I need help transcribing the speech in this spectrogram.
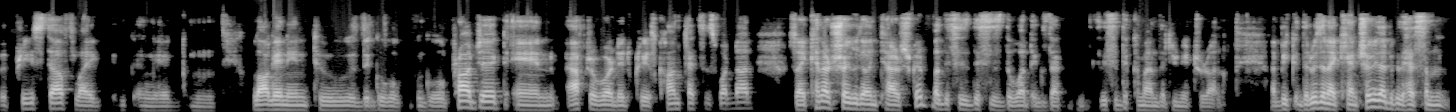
the pre stuff, like um, logging into the Google Google project, and afterward it creates contexts and whatnot. So I cannot show you the entire script, but this is this is the what exact this is the command that you need to run. Uh, the reason I can't show you that because it has some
